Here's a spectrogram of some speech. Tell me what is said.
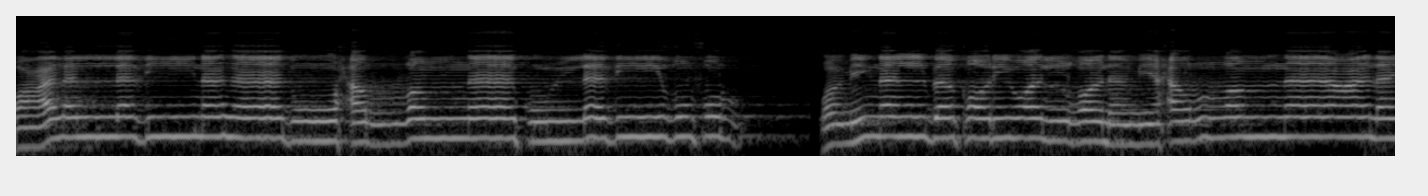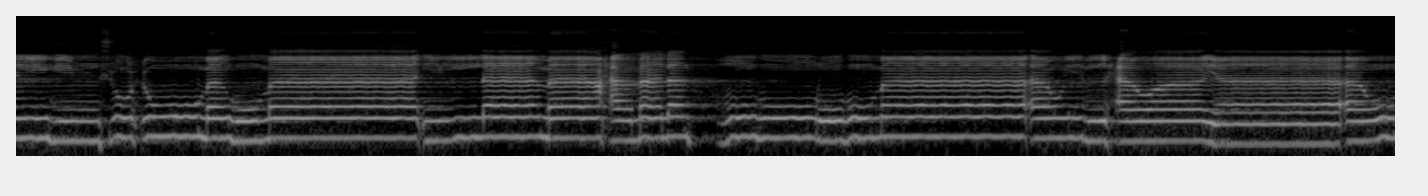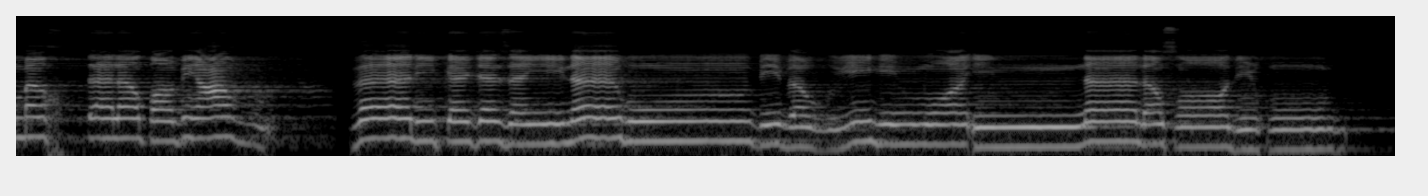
وَعَلَى الَّذِينَ هَادُوا حَرَّمْنَا كُلَّ ذِي ظُفُرٍ ۖ وَمِنَ الْبَقَرِ وَالْغَنَمِ حَرَّمْنَا عَلَيْهِمْ شُحُومَهُمَا إِلَّا مَا حَمَلَتْ ظُهُورُهُمَا أَوِ الْحَوَايَا اخْتَلَطَ بِعَظْمٍ ۚ ذَٰلِكَ جَزَيْنَاهُم بِبَغْيِهِمْ ۖ وَإِنَّا لَصَادِقُونَ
